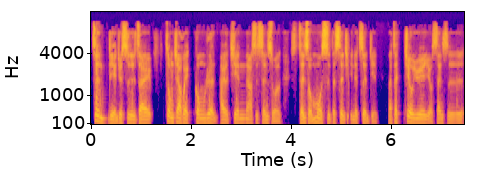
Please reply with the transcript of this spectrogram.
正典就是在众教会公认还有接纳是神所神所漠视的圣经的正典。那在旧约有三十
